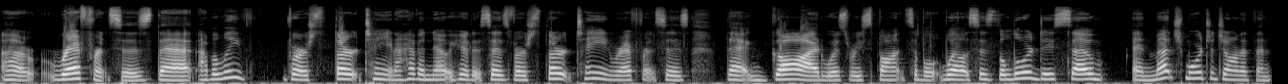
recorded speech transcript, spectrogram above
uh, references that I believe verse 13. I have a note here that says verse 13 references that God was responsible. Well, it says, The Lord do so and much more to Jonathan.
